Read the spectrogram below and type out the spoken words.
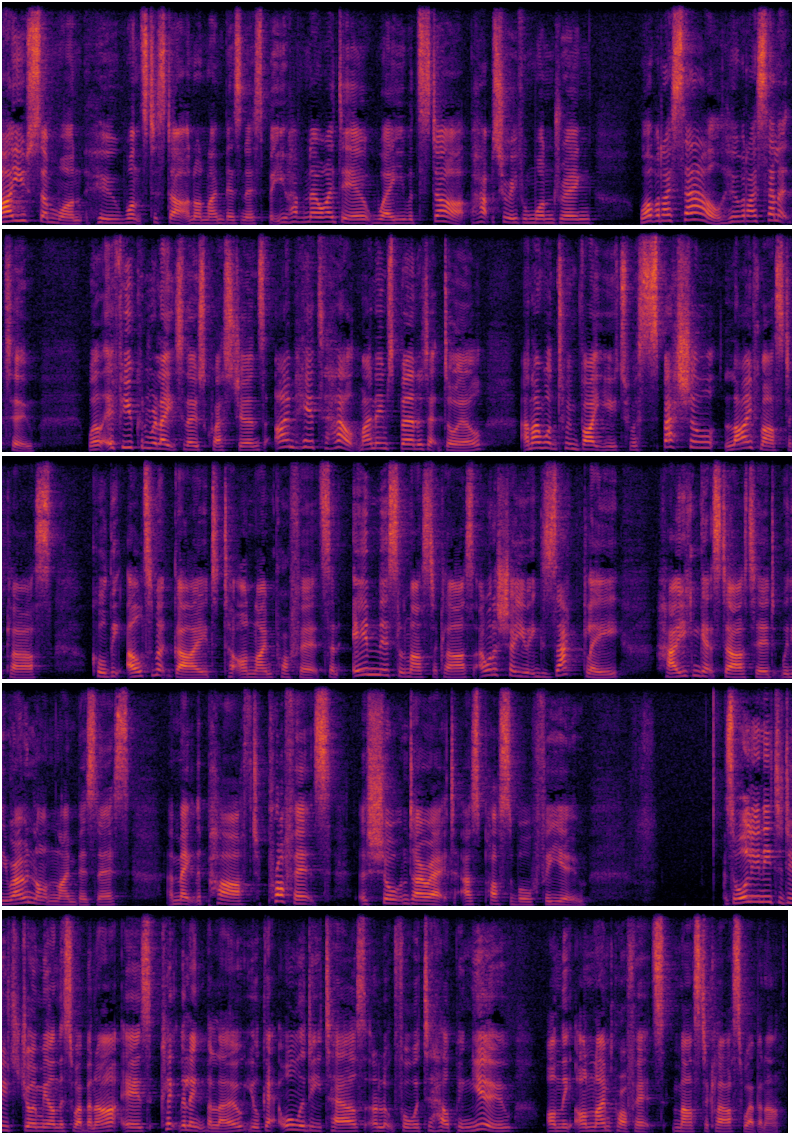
Are you someone who wants to start an online business but you have no idea where you would start? Perhaps you're even wondering, what would I sell? Who would I sell it to? Well, if you can relate to those questions, I'm here to help. My name's Bernadette Doyle and I want to invite you to a special live masterclass called The Ultimate Guide to Online Profits. And in this masterclass, I want to show you exactly how you can get started with your own online business and make the path to profits as short and direct as possible for you. So all you need to do to join me on this webinar is click the link below. You'll get all the details and I look forward to helping you on the Online Profits Masterclass webinar.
